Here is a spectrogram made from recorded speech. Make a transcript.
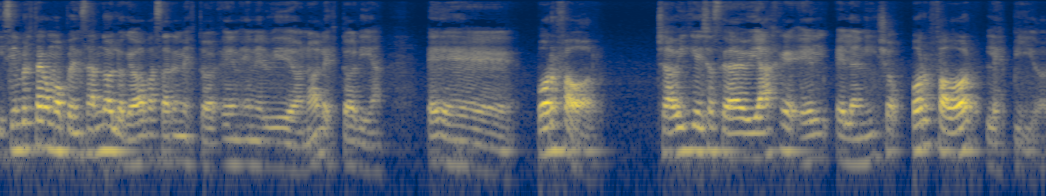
y siempre está como pensando lo que va a pasar en, esto, en, el video, ¿no? La historia. Eh, por favor, ya vi que ella se va de viaje, el, el anillo, por favor, les pido.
